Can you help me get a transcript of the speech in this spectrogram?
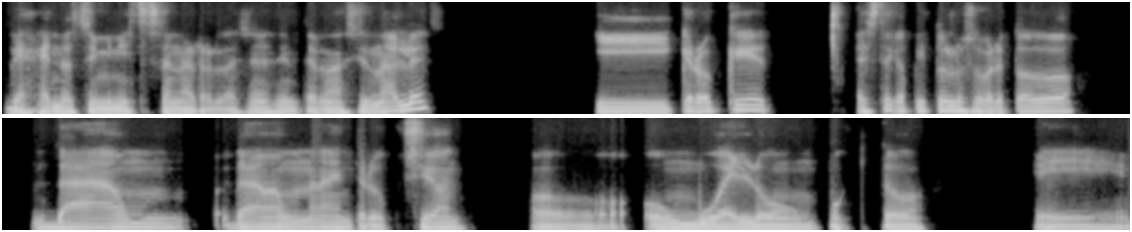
de, agendas feministas en las relaciones internacionales y creo que este capítulo sobre todo da, un, da una introducción o, un vuelo un poquito eh,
